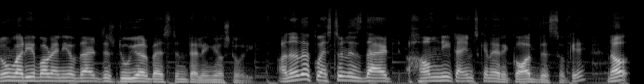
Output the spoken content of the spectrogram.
Don't worry about any of that. Just do your best in telling your story. Another question is that how many times can I record this, okay? Now,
